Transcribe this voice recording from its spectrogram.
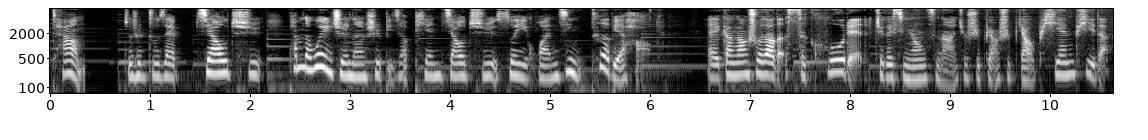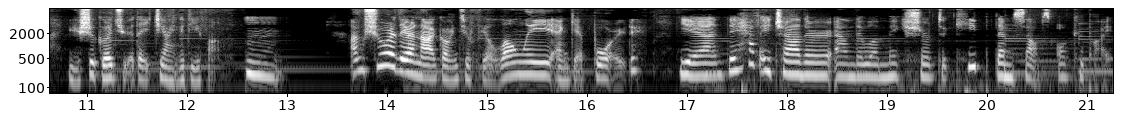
town. 就是住在郊区，他们的位置呢是比较偏郊区，所以环境特别好。哎，刚刚说到的 secluded 这个形容词呢，就是表示比较偏僻的、与世隔绝的这样一个地方。嗯 I'm sure they are not going to feel lonely and get bored. ，Yeah, they have each other and they will make sure to keep themselves occupied.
